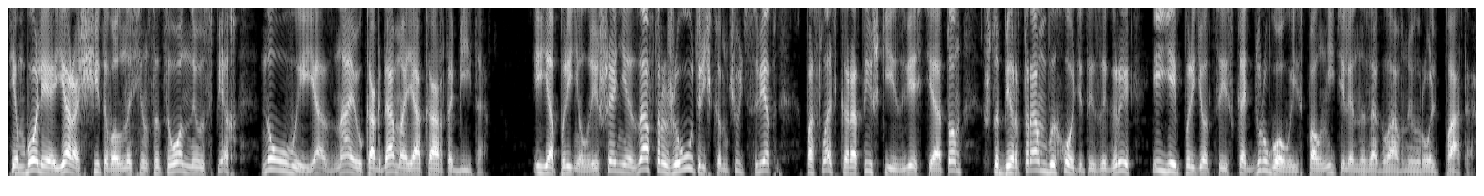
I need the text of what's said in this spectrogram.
тем более я рассчитывал на сенсационный успех, но, увы, я знаю, когда моя карта бита. И я принял решение завтра же утречком, чуть свет, послать коротышке известие о том, что Бертрам выходит из игры, и ей придется искать другого исполнителя на заглавную роль Пата.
